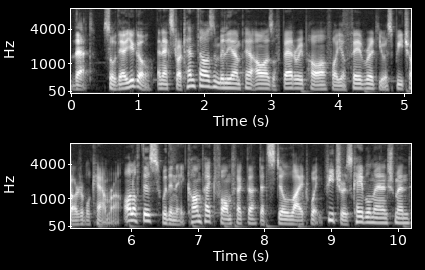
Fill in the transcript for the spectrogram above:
that. So there you go, an extra 10,000 milliampere hours of battery power for your favorite USB chargeable camera. All of this within a compact form factor that's still lightweight, features cable management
